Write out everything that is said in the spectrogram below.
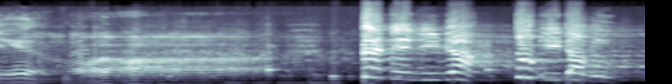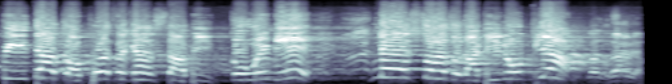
နေဝဲမြင်တင့်တင်ကြီးမြသူ့ဂီတကိုပီတတော်ဖွဲ့စခန်းစာပြီးကိုဝင်းမြင့်နေစွာဆိုတာဒီလိုပြလောက်စားဗျ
